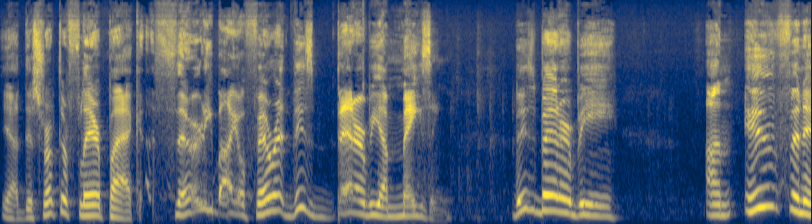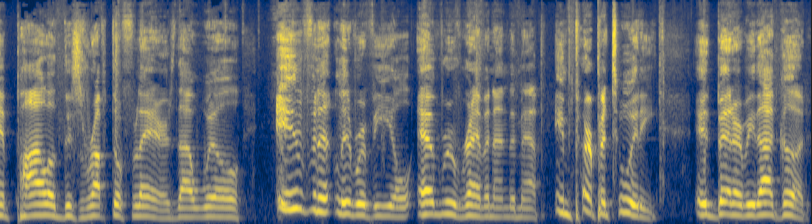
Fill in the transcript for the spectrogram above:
Yeah, Disruptor Flare Pack, 30 Bioferrite. This better be amazing. This better be an infinite pile of Disruptor Flares that will infinitely reveal every revenant on the map in perpetuity. It better be that good.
